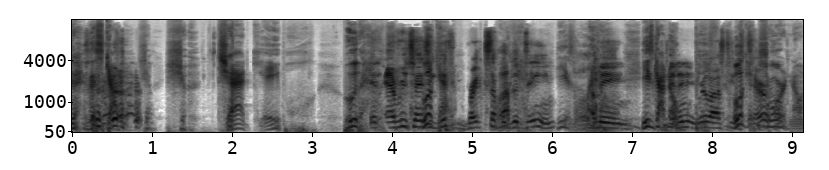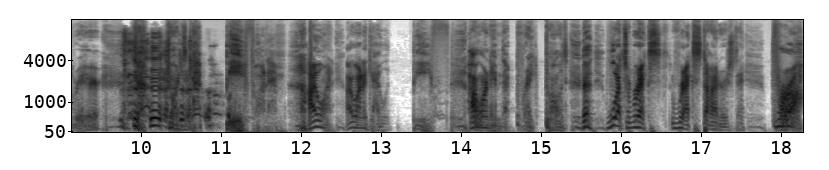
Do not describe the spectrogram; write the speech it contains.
Yeah, This guy, Sh- Chad Gable. Who the hell? And every chance Look he gets, he breaks up a good team. He's I mean, he's got no. and then he realized he Look was at terrible. Jordan over here. Jordan's got beef on him. I want, I want a guy with beef. I want him to break bones. Uh, What's Rex Rex Steiner's name? Bron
